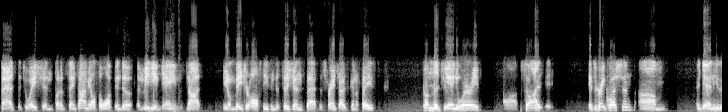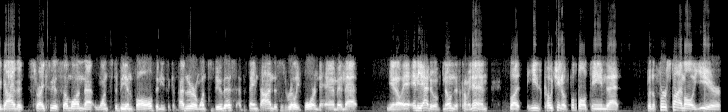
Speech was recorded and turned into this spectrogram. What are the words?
bad situation, but at the same time, he also walked into immediate games, not, you know, major off-season decisions that this franchise is going to face come mid January. Uh, so I, it's a great question. Um, again, he's a guy that strikes me as someone that wants to be involved and he's a competitor and wants to do this. At the same time, this is really foreign to him in that, you know, and he had to have known this coming in, but he's coaching a football team that for the first time all year,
